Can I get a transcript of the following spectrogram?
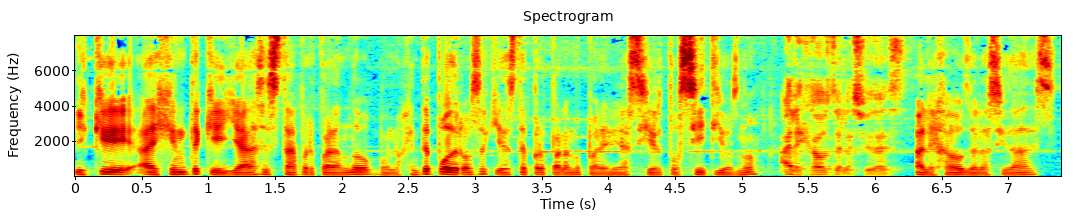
Y que hay gente que ya se está preparando, bueno, gente poderosa que ya se está preparando para ir a ciertos sitios, ¿no? Alejados de las ciudades. Alejados de las ciudades.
